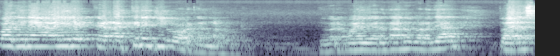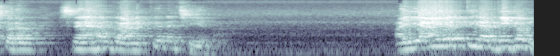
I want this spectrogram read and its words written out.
പതിനായിരക്കണക്കിന് ജീവവർഗങ്ങളുണ്ട് ബുദ്ധിപരമായി ഉയർന്നാന്ന് പറഞ്ഞാൽ പരസ്പരം സ്നേഹം കാണിക്കുക ചെയ്യുന്ന അയ്യായിരത്തിലധികം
